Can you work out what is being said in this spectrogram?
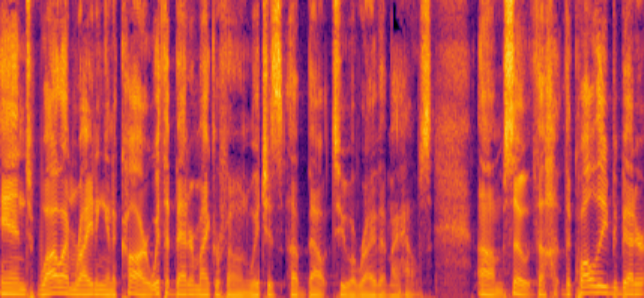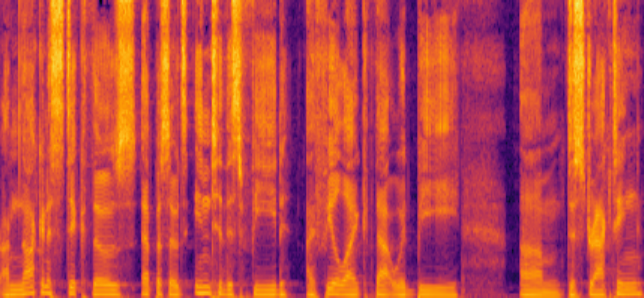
And while I'm riding in a car with a better microphone, which is about to arrive at my house. Um, so the, the quality be better. I'm not going to stick those episodes into this feed. I feel like that would be um, distracting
